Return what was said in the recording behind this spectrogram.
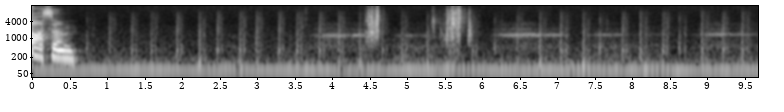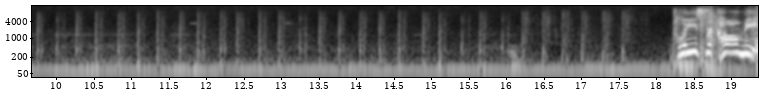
Awesome. Please recall me.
